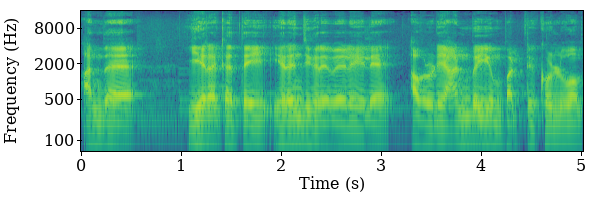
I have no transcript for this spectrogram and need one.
அந்த இரக்கத்தை இறைஞ்சுகிற வேளையிலே அவருடைய அன்பையும் பற்றி கொள்வோம்.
